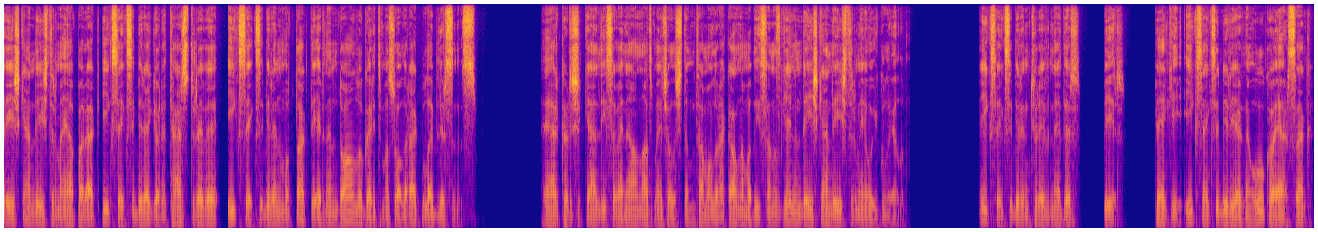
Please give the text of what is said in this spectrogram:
Değişken değiştirme yaparak x eksi 1'e göre ters türevi, x eksi 1'in mutlak değerinin doğal logaritması olarak bulabilirsiniz. Eğer karışık geldiyse ve ne anlatmaya çalıştığımı tam olarak anlamadıysanız, gelin değişken değiştirmeye uygulayalım. x eksi 1'in türevi nedir? 1. Peki, x eksi 1 yerine u koyarsak,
